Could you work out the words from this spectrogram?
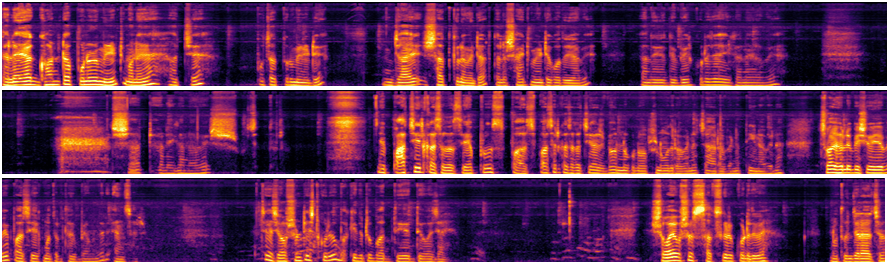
তাহলে এক ঘণ্টা পনেরো মিনিট মানে হচ্ছে পঁচাত্তর মিনিটে যায় সাত কিলোমিটার, তাহলে ষাট মিনিটে কত যাবে? এখান থেকে যদি বের করে যায়, এখানে হবে ষাট, আর এখানে হবে পঁচাত্তর। এই পাঁচের কাছাকাছি অ্যাপ্রোচ পাঁচ, পাঁচের কাছাকাছি আসবে, অন্য কোনো অপশন আমাদের হবে না, চার হবে না, তিন হবে না। ছয় হলে বেশি হয়ে যাবে, পাঁচে একমাত্র থাকবে আমাদের অ্যান্সার ঠিক আছে অপশন টেস্ট করেও বাকি দুটো বাদ দিয়ে দেওয়া যায়। সবাই অবশ্য সাবস্ক্রাইব করে দেবে। নতুন যারা আছো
